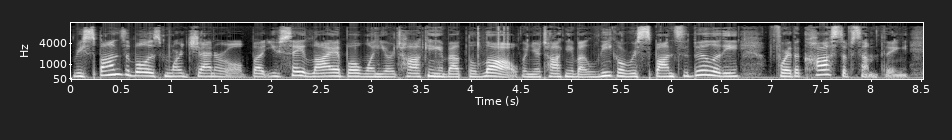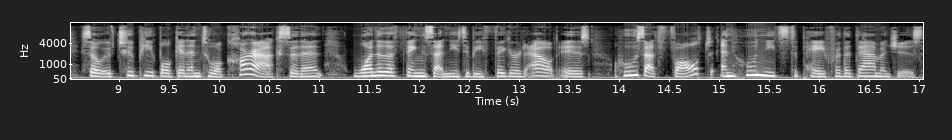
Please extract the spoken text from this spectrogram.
Responsible is more general, but you say liable when you're talking about the law, when you're talking about legal responsibility for the cost of something. So if two people get into a car accident, one of the things that need to be figured out is who's at fault and who needs to pay for the damages.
